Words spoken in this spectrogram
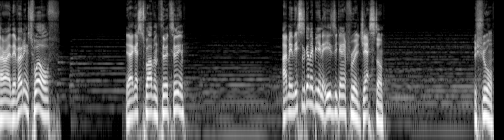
All right, they're voting 12. Yeah, I guess 12 and 13. I mean, this is going to be an easy game for a Jester. For sure.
